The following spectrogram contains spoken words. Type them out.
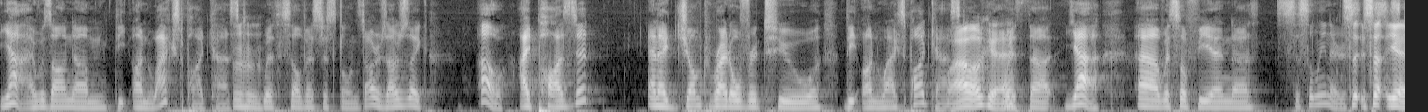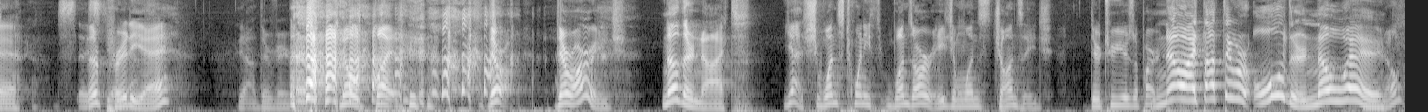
"Yeah, I was on um the Unwaxed podcast Mm-hmm. with Sylvester Stallone's daughters." I was like, "Oh!" I paused it, and I jumped right over to the Unwaxed podcast. Wow. Okay. with uh yeah uh with Sophia and uh Sistine or So- so- yeah. They're pretty, yeah. eh? yeah they're very no but they're they're our age No, they're not. yeah she, one's 20 one's our age and one's John's age they're two years apart No, I thought they were older. No way, know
